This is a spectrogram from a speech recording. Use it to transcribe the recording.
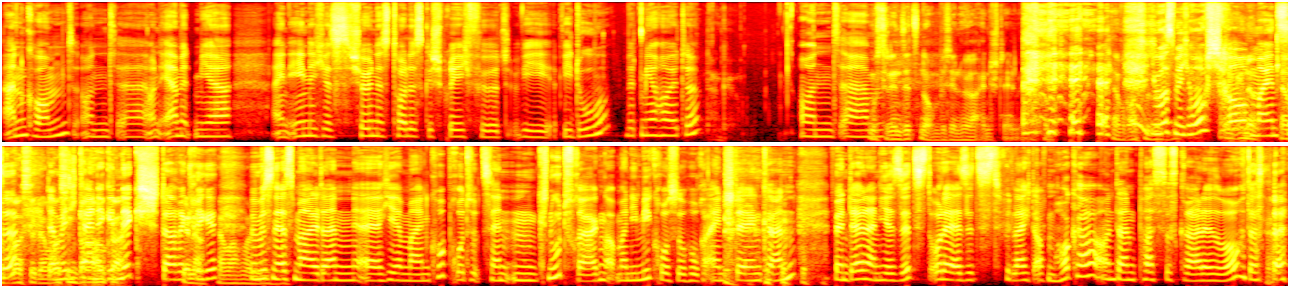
ankommt und, äh, und er mit mir ein ähnliches, schönes, tolles Gespräch führt wie, wie du mit mir heute. Danke. Und, ähm, musst du den Sitz noch ein bisschen höher einstellen. da brauchst du so ich muss mich hochschrauben, genau, meinst du? du damit ich keine Genickstarre genau, kriege. Wir müssen erstmal dann äh, hier meinen Co-Produzenten Knut fragen, ob man die Mikros so hoch einstellen kann, wenn der dann hier sitzt. Oder er sitzt vielleicht auf dem Hocker und dann passt es gerade so, dass ja. er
